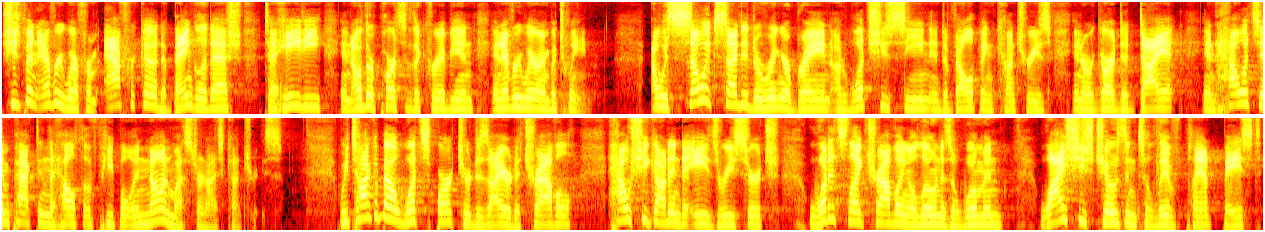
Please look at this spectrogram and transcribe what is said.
She's been everywhere from Africa to Bangladesh to Haiti and other parts of the Caribbean and everywhere in between. I was so excited to ring her brain on what she's seen in developing countries in regard to diet and how it's impacting the health of people in non westernized countries. We talk about what sparked her desire to travel, how she got into AIDS research, what it's like traveling alone as a woman, why she's chosen to live plant based,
